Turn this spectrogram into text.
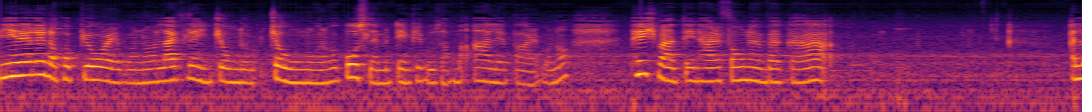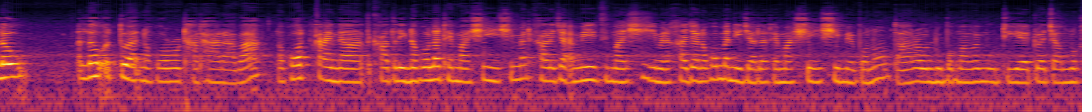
မြေထဲလဲတော့ဖပြောရဲပေါ့နော် live လေးကြုံတော့ကြုံတော့တော့ post လည်းမတင်ဖြစ်ဘူးဆိုတော့မအားလဲပါတယ်ပေါ့နော် page မှာတင်ထားတဲ့ဖုန်းနံပါတ်ကအလုတ် အလုတ်အတွက်တော့ဘောတို့ထားထားတာပါတော့ဘောကင်တာတခါတလေတော့ဘောလက်ထဲမှာရှိရင်ရှိမယ်တခါလေကျအမေဒီမှာရှိရှိမယ်တခါကျတော့ဘောမန်နေဂျာလက်ထဲမှာရှိရင်ရှိမယ်ပေါ့နော်ဒါကတော့လူပေါ်မှာပဲမူတည်ရဲ့အတွက်ကြောင့်မလို့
